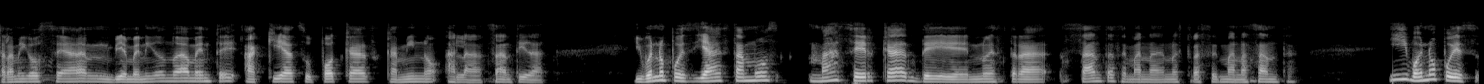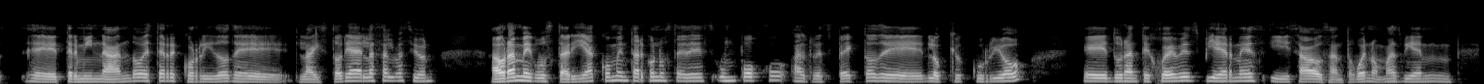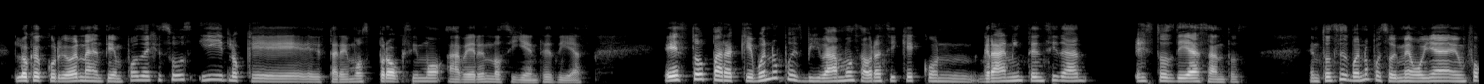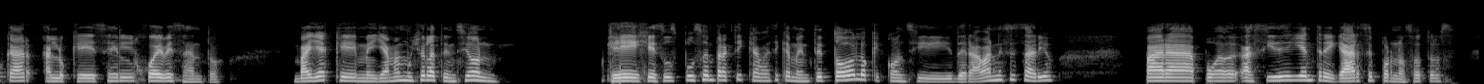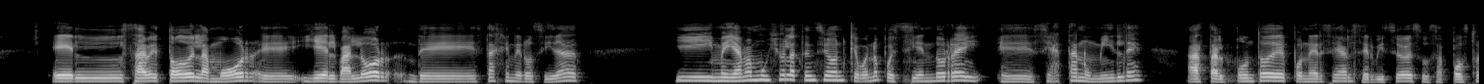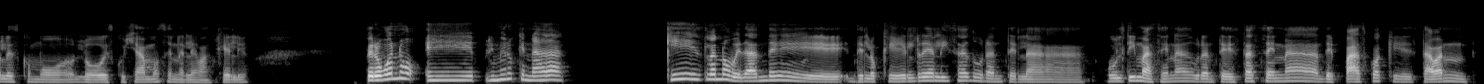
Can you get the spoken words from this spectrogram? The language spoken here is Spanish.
tal amigos? Sean bienvenidos nuevamente aquí a su podcast Camino a la Santidad. Y bueno, pues ya estamos más cerca de nuestra Santa Semana, nuestra Semana Santa. Y bueno, pues eh, terminando este recorrido de la historia de la salvación, ahora me gustaría comentar con ustedes un poco al respecto de lo que ocurrió eh, durante jueves, viernes y sábado santo. Bueno, más bien lo que ocurrió en el tiempo de Jesús y lo que estaremos próximo a ver en los siguientes días. Esto para que, bueno, pues vivamos ahora sí que con gran intensidad estos días santos. Entonces, bueno, pues hoy me voy a enfocar a lo que es el jueves santo. Vaya que me llama mucho la atención que Jesús puso en práctica básicamente todo lo que consideraba necesario para así entregarse por nosotros. Él sabe todo el amor eh, y el valor de esta generosidad. Y me llama mucho la atención que, bueno, pues siendo rey, eh, sea tan humilde hasta el punto de ponerse al servicio de sus apóstoles como lo escuchamos en el Evangelio. Pero bueno, eh, primero que nada, ¿qué es la novedad de, de lo que él realiza durante la última cena, durante esta cena de Pascua que estaban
